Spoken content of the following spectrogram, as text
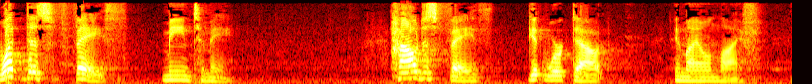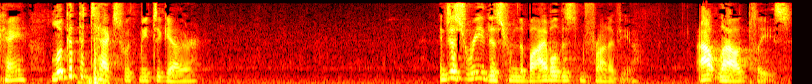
What does faith mean to me? How does faith get worked out in my own life? Okay? Look at the text with me together. And just read this from the Bible that's in front of you. Out loud, please.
